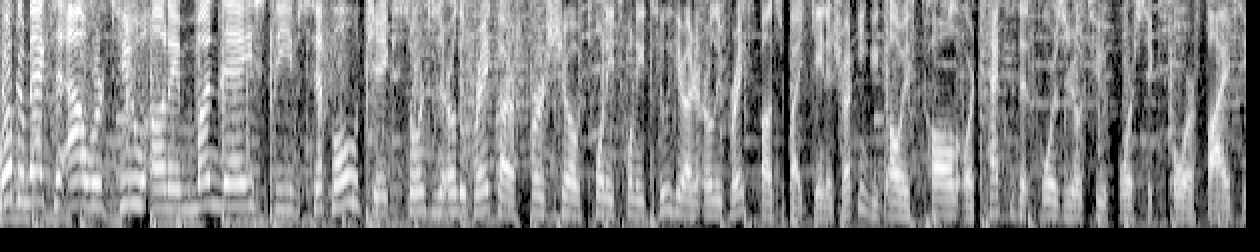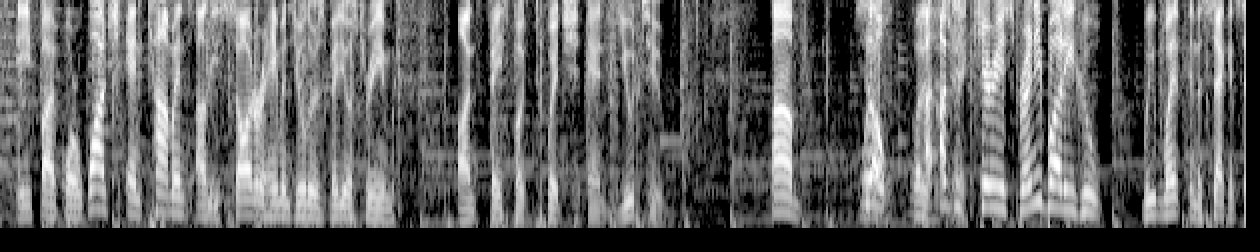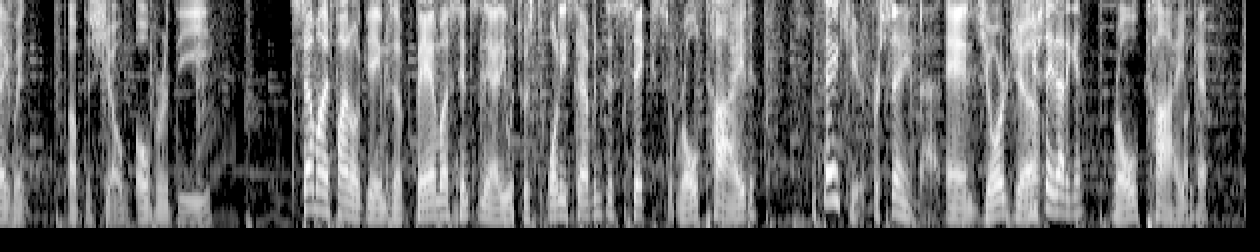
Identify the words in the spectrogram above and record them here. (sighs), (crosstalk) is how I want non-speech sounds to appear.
Welcome back to hour two on a Monday. Steve Sipple, Jake Sorensen, Early Break, our first show of 2022 here on Early Break, sponsored by Gana Trucking. You can always call or text us at 402 464 5685 or watch and comment on the Sartor Hamann Jewelers video stream on Facebook, Twitch, and YouTube. Um, so? What is it, I, am just curious for anybody who we went in the second segment of the show over the semifinal games of Bama Cincinnati, which was 27 to 6, roll tide, Thank you for saying that. and Georgia Can you say that again? roll tide. Okay.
